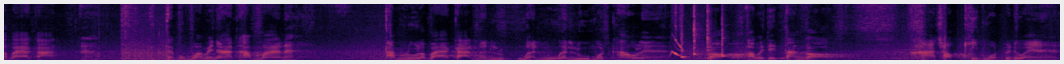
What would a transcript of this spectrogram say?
ระบายอากาศนะครับ แต่ผมว่าไม่น่าทำมานะทำรูระบายอากาศเหมือนเหมือนเหมือนรูมดเข้าเลยนะก็เอาไปติดตั้งก็ หาช็อคขีดมดไปด้วยนะฮะ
